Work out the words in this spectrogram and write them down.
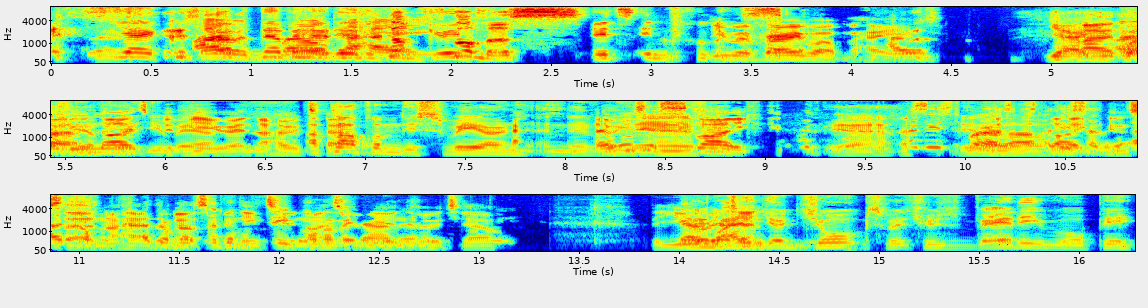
this. Yeah, because I I've never well heard anything Not Thomas, it's infamous. you were very well I behaved. was- Yeah, I you had a few you nights with you in the hotel. Apart from the swearing and the there was a Yeah. slight, yeah. a, I did there swear was a a. I slight used to- I concern I I had got- I about spending two nights with you in the hotel. But You you're a and your jokes, which was very ropey,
